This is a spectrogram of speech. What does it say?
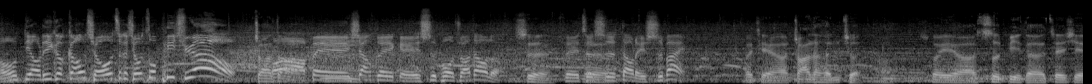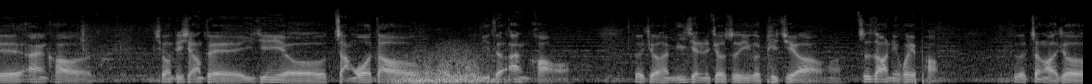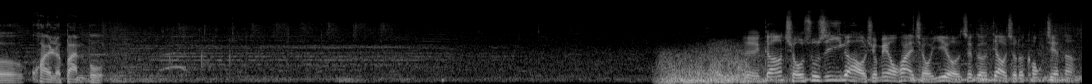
哦，掉了一个高球，这个球做 out，抓到，被相对给识破抓到了。是，所以这是盗垒失败，而且啊抓得很准啊，所以啊势必的这些暗号，兄弟相对已经有掌握到你的暗号，这就很明显的就是一个 out 啊，知道你会跑，这个正好就快了半步。对，刚刚球速是一个好球，没有坏球，也有这个吊球的空间呢。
